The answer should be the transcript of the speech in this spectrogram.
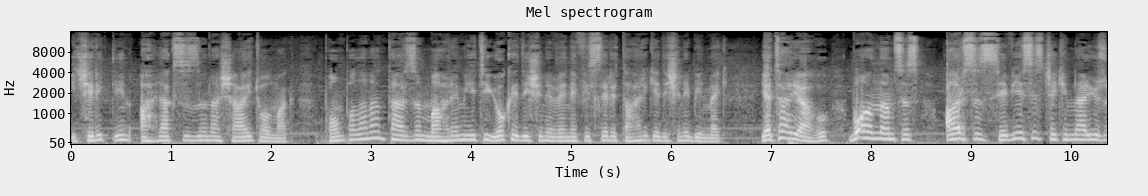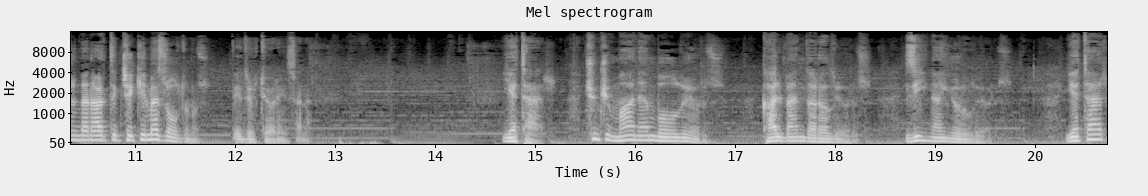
içerikliğin ahlaksızlığına şahit olmak, pompalanan tarzın mahremiyeti yok edişini ve nefisleri tahrik edişini bilmek, yeter yahu bu anlamsız, arsız, seviyesiz çekimler yüzünden artık çekilmez oldunuz dedirtiyor insana. Yeter. Çünkü manen boğuluyoruz. Kalben daralıyoruz. Zihnen yoruluyoruz. Yeter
